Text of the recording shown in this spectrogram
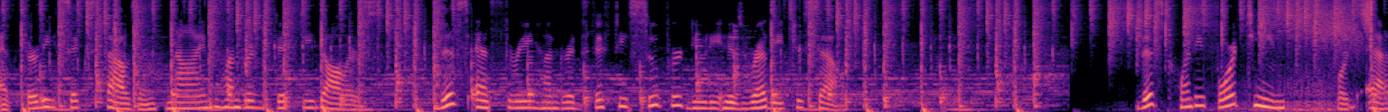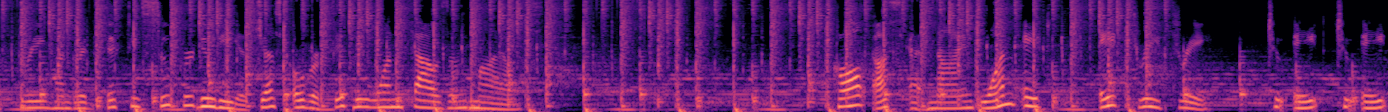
at $36,950. This F350 Super Duty is ready to sell. This 2014 Ford F350 Super Duty is just over 51,000 miles. Call us at 918-833-2828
